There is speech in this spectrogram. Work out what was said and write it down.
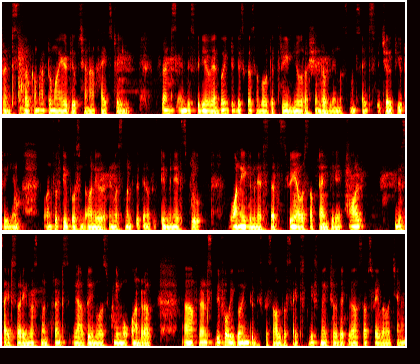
friends, welcome back to my YouTube channel Hyips Daily. Friends, in this video we are going to discuss about the three new Russian ruble investment sites which help you to earn 150% on your investment within 50 minutes to 180 minutes. That's three hours of time period. All the sites are investment friends. You have to invest minimum one ruble. Uh, friends, before we going to discuss all those sites, please make sure that you have subscribed our channel.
